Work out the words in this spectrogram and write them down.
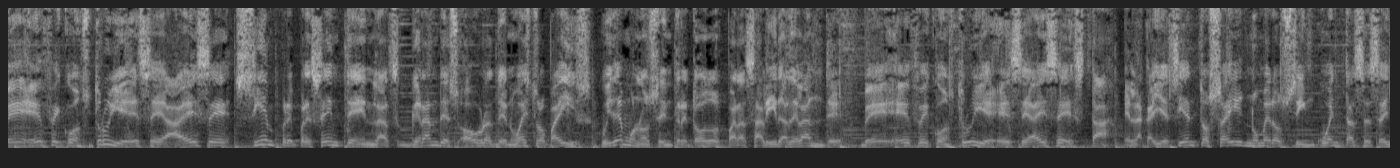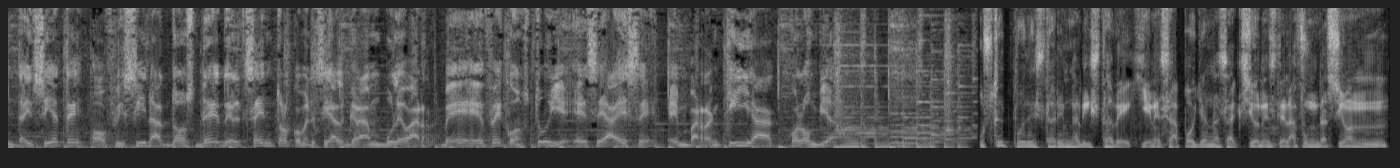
BF Construye SAS siempre presente en las grandes obras de nuestro país. Cuidémonos entre todos para salir adelante. BF Construye SAS está en la calle 106, número 5067, oficina 2D del Centro Comercial Gran Boulevard. BF Construye SAS en Barranquilla, Colombia. Usted puede estar en la lista de quienes apoyan las acciones de la Fundación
